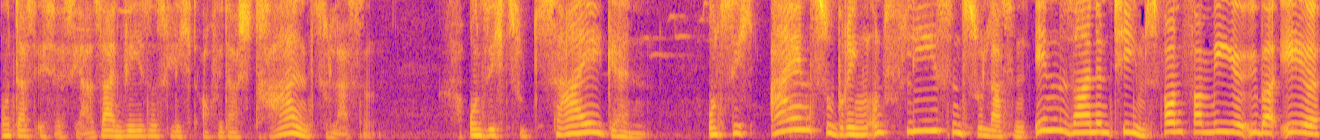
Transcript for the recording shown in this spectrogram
und das ist es ja, sein Wesenslicht auch wieder strahlen zu lassen und sich zu zeigen und sich einzubringen und fließen zu lassen in seinen Teams, von Familie über Ehe,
